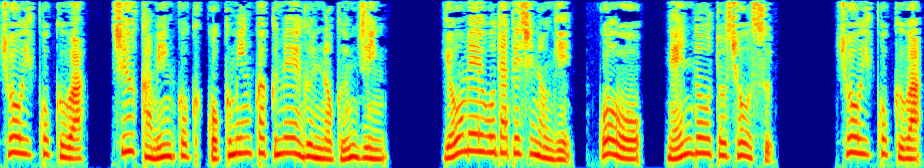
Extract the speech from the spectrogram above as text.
小異国は中華民国国民革命軍の軍人。幼名を伊達しのぎ、号を年道と称す。小異国は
